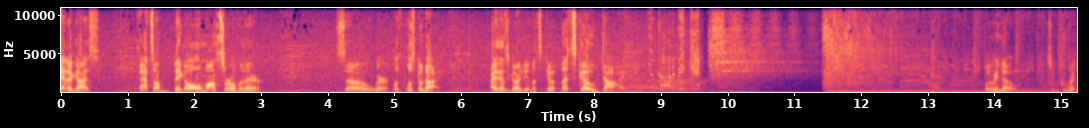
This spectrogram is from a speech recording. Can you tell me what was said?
Hey there, guys. That's a big old monster over there. So we're let's let's go die. I think that's a good idea. Let's go. Let's go die. You gotta be What do we know? It's a great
